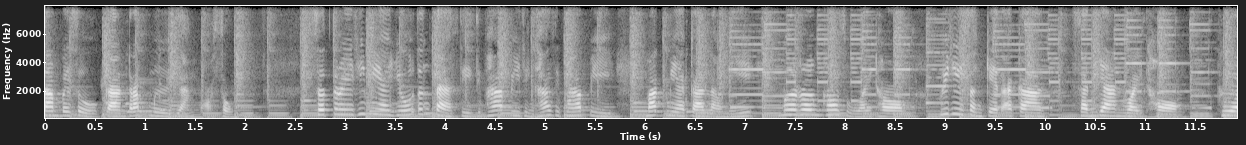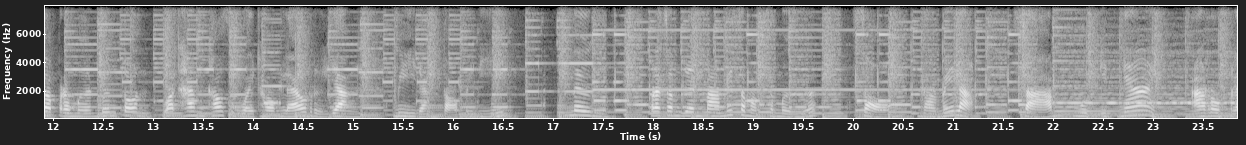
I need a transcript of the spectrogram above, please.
นำไปสู่การรับมืออย่างเหมาะสม สตรีที่มีอายุตั้งแต่ 45 ปีถึง 55 ปี มักมีอาการเหล่านี้เมื่อเริ่มเข้าสู่วัยทอง วิธีสังเกตอาการสัญญาณวัยทอง เพื่อประเมินเบื้องต้นว่าท่านเข้าสู่วัยทองแล้วหรือยังมีดังต่อไปนี้ 1. ประจำเดือนมาไม่สม่ำเสมอ 2. นอนไม่หลับ 3. หงุดหงิดง่าย อารมณ์แปร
